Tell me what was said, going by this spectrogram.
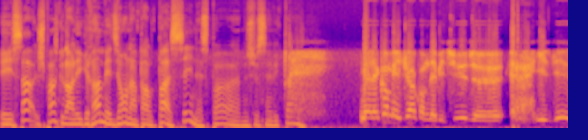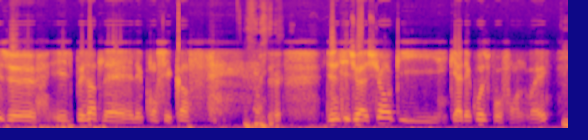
Et ça, je pense que dans les grands médias, on n'en parle pas assez, n'est-ce pas, M. Saint-Victor? Mais les médias, comme d'habitude, euh, ils disent, euh, ils présentent les, conséquences d'une situation qui, a des causes profondes, oui. Mhm.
